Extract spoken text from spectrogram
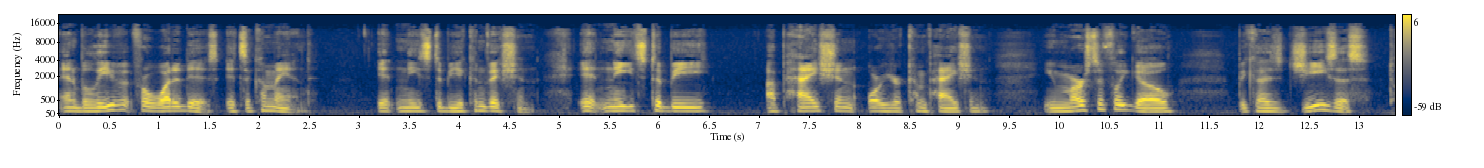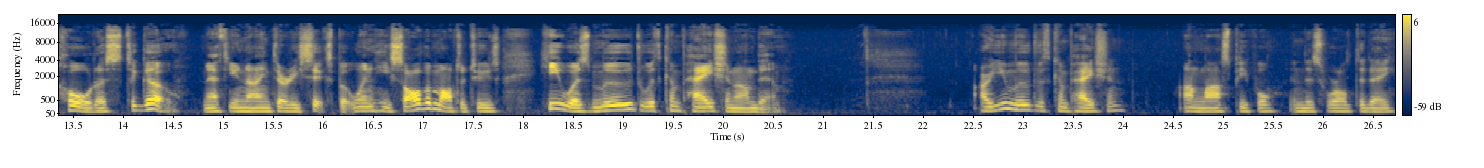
and believe it for what it is it's a command it needs to be a conviction. It needs to be a passion or your compassion. You mercifully go because Jesus told us to go. Matthew 9:36 But when he saw the multitudes he was moved with compassion on them. Are you moved with compassion on lost people in this world today?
